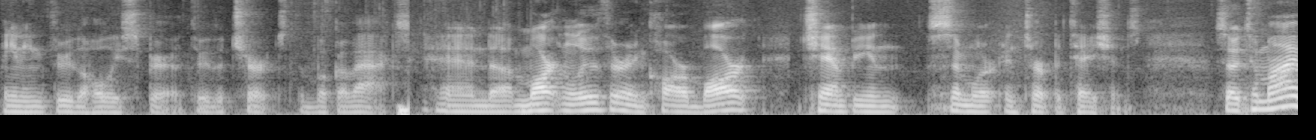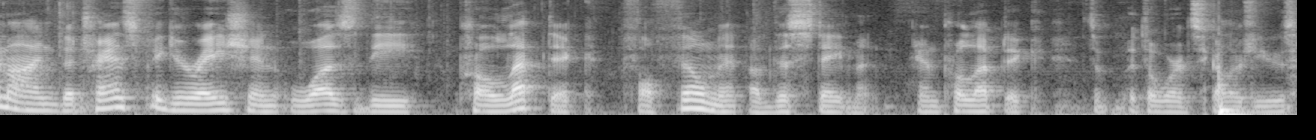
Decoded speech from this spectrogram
meaning through the Holy Spirit, through the church, the book of Acts. And uh, Martin Luther and Karl Barth champion similar interpretations. So, to my mind, the transfiguration was the proleptic fulfillment of this statement. And proleptic it's a, it's a word scholars use.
